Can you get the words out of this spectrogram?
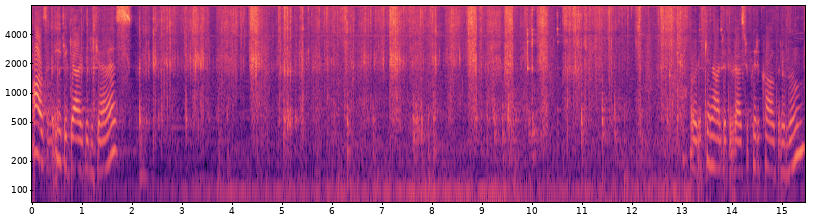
Ağzını iyice gerdireceğiz. Böyle kenarda da biraz yukarı kaldıralım.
